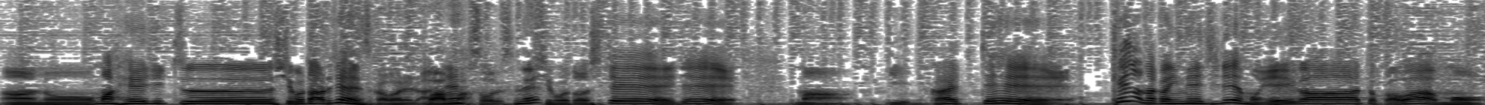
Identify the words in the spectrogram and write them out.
あの、まあ平日、仕事あるじゃないですか、我らね。まあまあそうですね。仕事して、で、まあ、家に帰って、K の中イメージでもう映画とかはも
